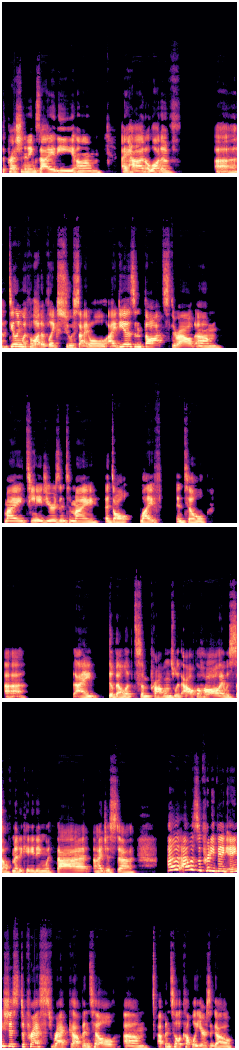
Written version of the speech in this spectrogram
depression and anxiety. Um, I had a lot of uh, dealing with a lot of like suicidal ideas and thoughts throughout um, my teenage years into my adult life until uh, I developed some problems with alcohol. I was self medicating with that. I just, uh, I, I, was a pretty big anxious, depressed wreck up until um, up until a couple years ago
